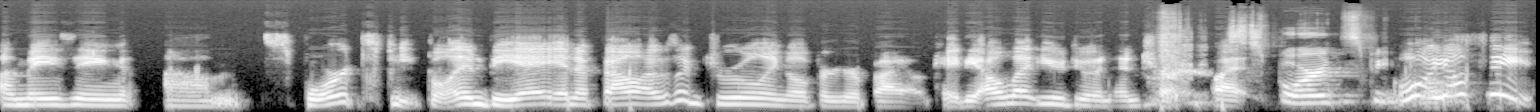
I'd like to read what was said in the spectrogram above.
amazing um, sports people nba nfl i was like drooling over your bio katie. I'll let you do an intro but sports people well you'll see.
